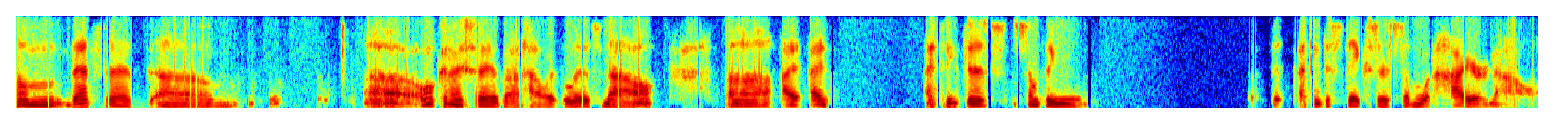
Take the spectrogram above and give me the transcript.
um, that said, um, uh, what can I say about how it lives now? Uh, I, I I think there's something. that- I think the stakes are somewhat higher now,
